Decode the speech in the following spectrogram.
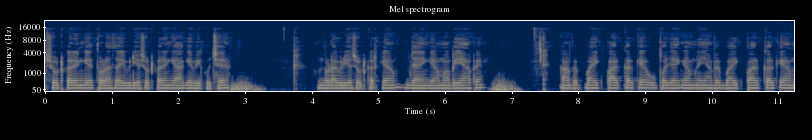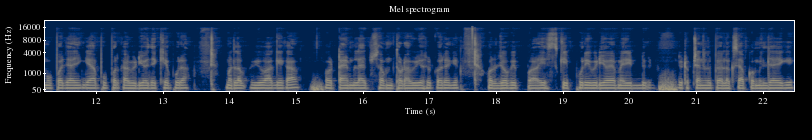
शूट करेंगे, थोड़ा सा ही वीडियो शूट करेंगे, आगे भी कुछ है। हम थोड़ा वीडियो शूट करके हम जाएँगे हम अभी यहाँ पे। कहाँ पे बाइक पार्क करके ऊपर जाएँगे हमने, यहाँ पे बाइक पार्क करके हम ऊपर जाएँगे। आप ऊपर का वीडियो देखिए पूरा मतलब व्यू आगे का और टाइम लैप्स हम थोड़ा वीडियो शूट करेंगे। और जो भी इसकी पूरी वीडियो है मेरी यूट्यूब चैनल पे अलग से आपको मिल जाएगी।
